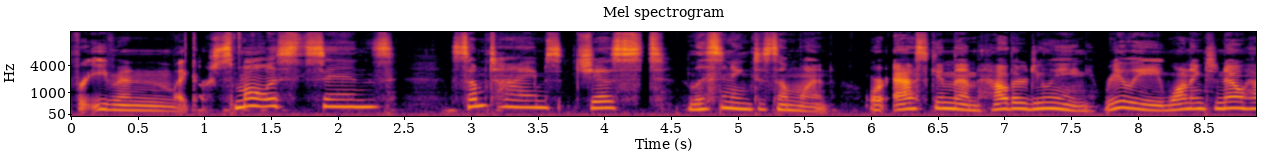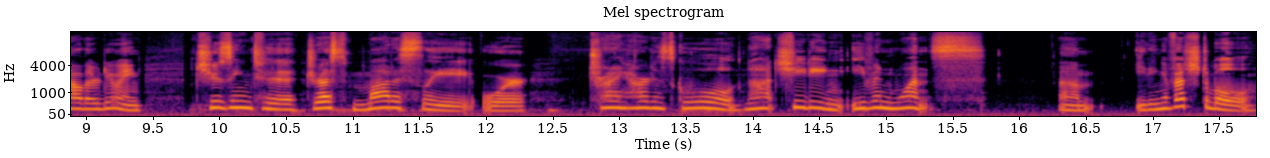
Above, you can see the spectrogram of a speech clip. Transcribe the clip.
for even like our smallest sins, sometimes just listening to someone or asking them how they're doing, really wanting to know how they're doing, choosing to dress modestly or trying hard in school, not cheating even once, um, eating a vegetable,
